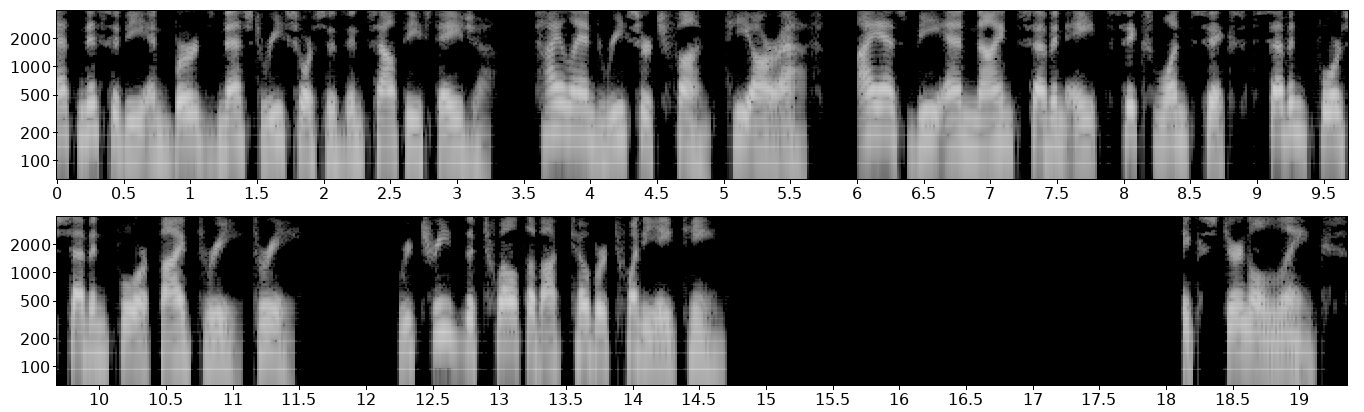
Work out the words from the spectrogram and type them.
Ethnicity and Bird's Nest Resources in Southeast Asia. Thailand Research Fund, TRF. ISBN 978-616-7474-53-3. Retrieved 12 October 2018. External links.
